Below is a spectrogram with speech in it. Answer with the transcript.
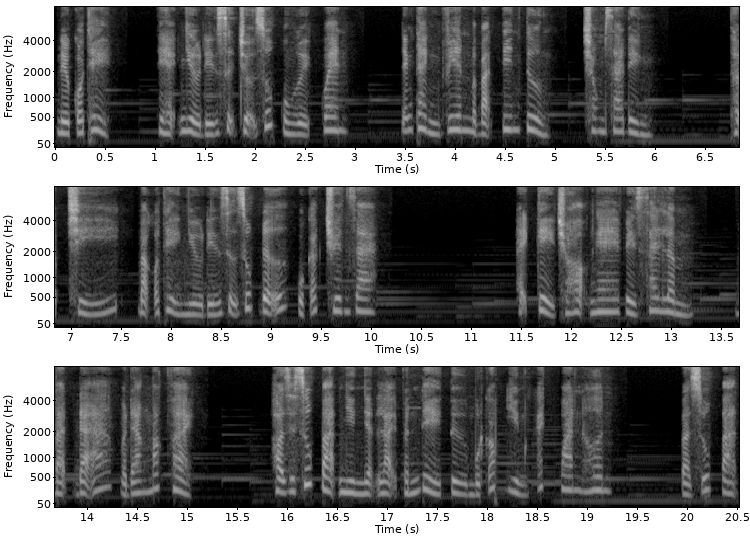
nếu có thể, thì hãy nhớ đến sự trợ giúp của người quen, những thành viên mà bạn tin tưởng trong gia đình. Thậm chí, bạn có thể nhớ đến sự giúp đỡ của các chuyên gia. Hãy kể cho họ nghe về sai lầm bạn đã và đang mắc phải. Họ sẽ giúp bạn nhìn nhận lại vấn đề từ một góc nhìn khách quan hơn và giúp bạn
